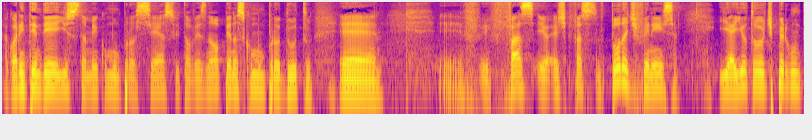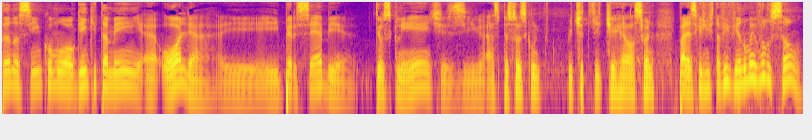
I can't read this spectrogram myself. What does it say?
Agora entender isso também como um processo e talvez não apenas como um produto é, é, faz, acho que faz toda a diferença. E aí eu estou te perguntando assim como alguém que também é, olha e, e, percebe teus clientes e as pessoas com que te, te, te relacionam. Parece que a gente está vivendo uma evolução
